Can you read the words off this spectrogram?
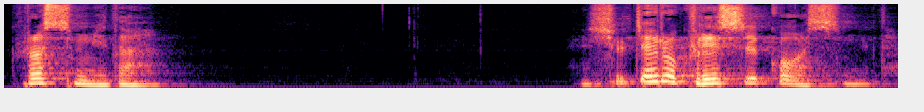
그렇습니다. 실제로 그랬을 것 같습니다.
